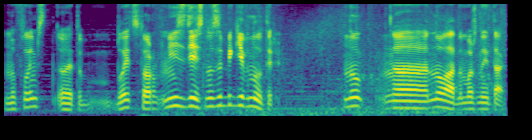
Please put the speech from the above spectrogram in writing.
Ну, Флеймс... Это, Блейдсторм. Не здесь, ну забеги внутрь. Ну, а, ну ладно, можно и так.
